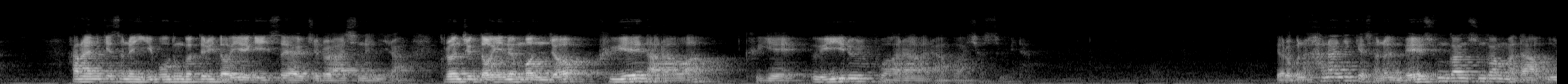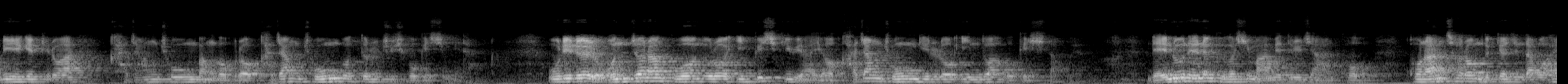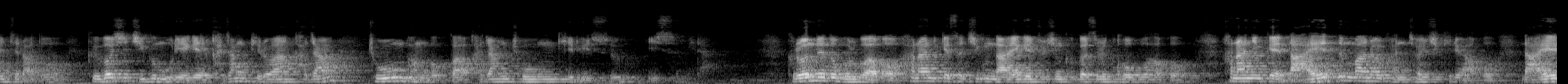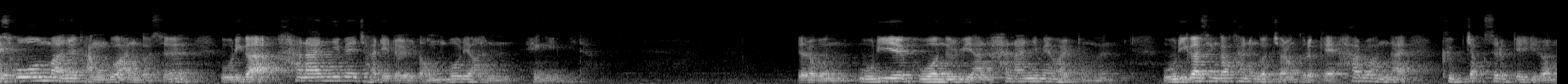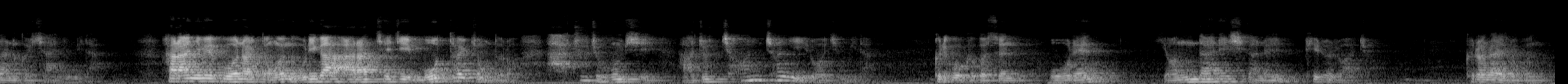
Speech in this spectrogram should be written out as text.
하나님께서는 이 모든 것들이 너희에게 있어야 할 줄을 아시느니라. 그런즉 너희는 먼저 그의 나라와 그의 의를 구하라라고 하셨습니다. 여러분, 하나님께서는 매 순간순간마다 우리에게 필요한 가장 좋은 방법으로 가장 좋은 것들을 주시고 계십니다. 우리를 온전한 구원으로 이끄시기 위하여 가장 좋은 길로 인도하고 계시다고요. 내 눈에는 그것이 마음에 들지 않고 고난처럼 느껴진다고 할지라도 그것이 지금 우리에게 가장 필요한 가장 좋은 방법과 가장 좋은 길일 수 있습니다. 그런데도 불구하고 하나님께서 지금 나에게 주신 그것을 거부하고 하나님께 나의 뜻만을 관철시키려 하고 나의 소원만을 강구하는 것은 우리가 하나님의 자리를 넘보려 하는 행위입니다. 여러분, 우리의 구원을 위한 하나님의 활동은 우리가 생각하는 것처럼 그렇게 하루 한날 급작스럽게 일어나는 것이 아닙니다. 하나님의 구원 활동은 우리가 알아채지 못할 정도로 아주 조금씩 아주 천천히 이루어집니다. 그리고 그것은 오랜 연단의 시간을 필요로 하죠. 그러나 여러분,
